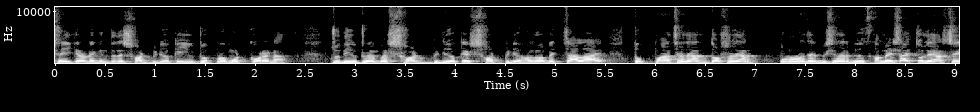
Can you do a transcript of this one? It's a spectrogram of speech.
সেই কারণে কিন্তু তাদের শর্ট ভিডিওকে ইউটিউব প্রমোট করে না। যদি ইউটিউব একবার শর্ট ভিডিওকে শর্ট ভিডিও ভালোভাবে চালায়, তো পাঁচ হাজার, দশ হাজার, পনেরো হাজার, বিশ হাজার ভিউজ হামেশাই চলে আসে।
